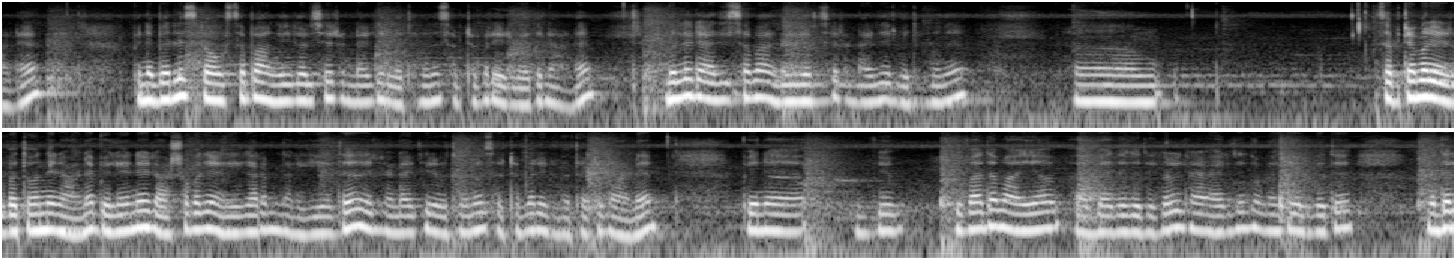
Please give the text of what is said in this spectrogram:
ആണ് പിന്നെ ബില്ല് ലോക്സഭ അംഗീകരിച്ച രണ്ടായിരത്തി ഇരുപത്തിമൂന്ന് സെപ്റ്റംബർ ഇരുപതിനാണ്. ബില്ല് രാജ്യസഭ അംഗീകരിച്ച രണ്ടായിരത്തി ഇരുപത്തിമൂന്ന് സെപ്റ്റംബർ ഇരുപത്തൊന്നിനാണ് ബില്ലിന് രാഷ്ട്രപതി അംഗീകാരം നൽകിയത്. രണ്ടായിരത്തി ഇരുപത്തൊന്ന് സെപ്റ്റംബർ ഇരുപത്തെട്ടിനാണ്. പിന്നെ വിവാദമായ ഭേദഗതികൾ ആയിരത്തി തൊള്ളായിരത്തി എഴുപത് മുതൽ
